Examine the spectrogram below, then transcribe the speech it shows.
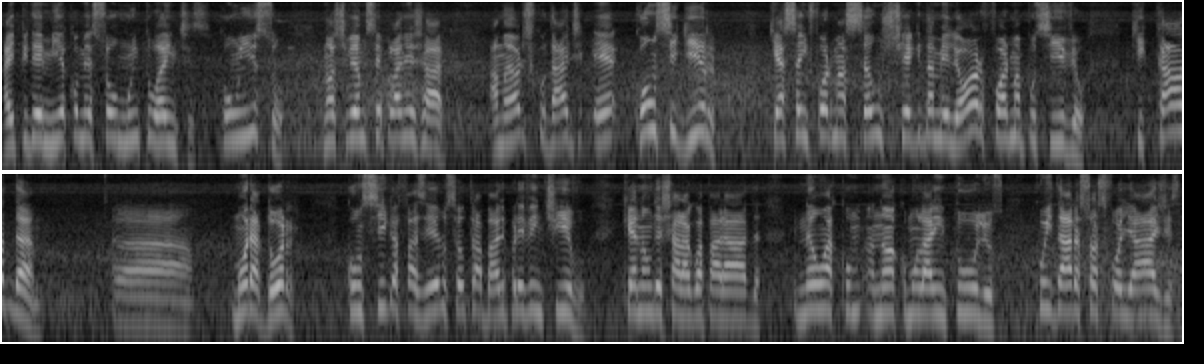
a epidemia começou muito antes. Com isso, nós tivemos que planejar. A maior dificuldade é conseguir que essa informação chegue da melhor forma possível que cada uh, morador consiga fazer o seu trabalho preventivo, que é não deixar água parada, não, acum não acumular entulhos, cuidar das suas folhagens.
